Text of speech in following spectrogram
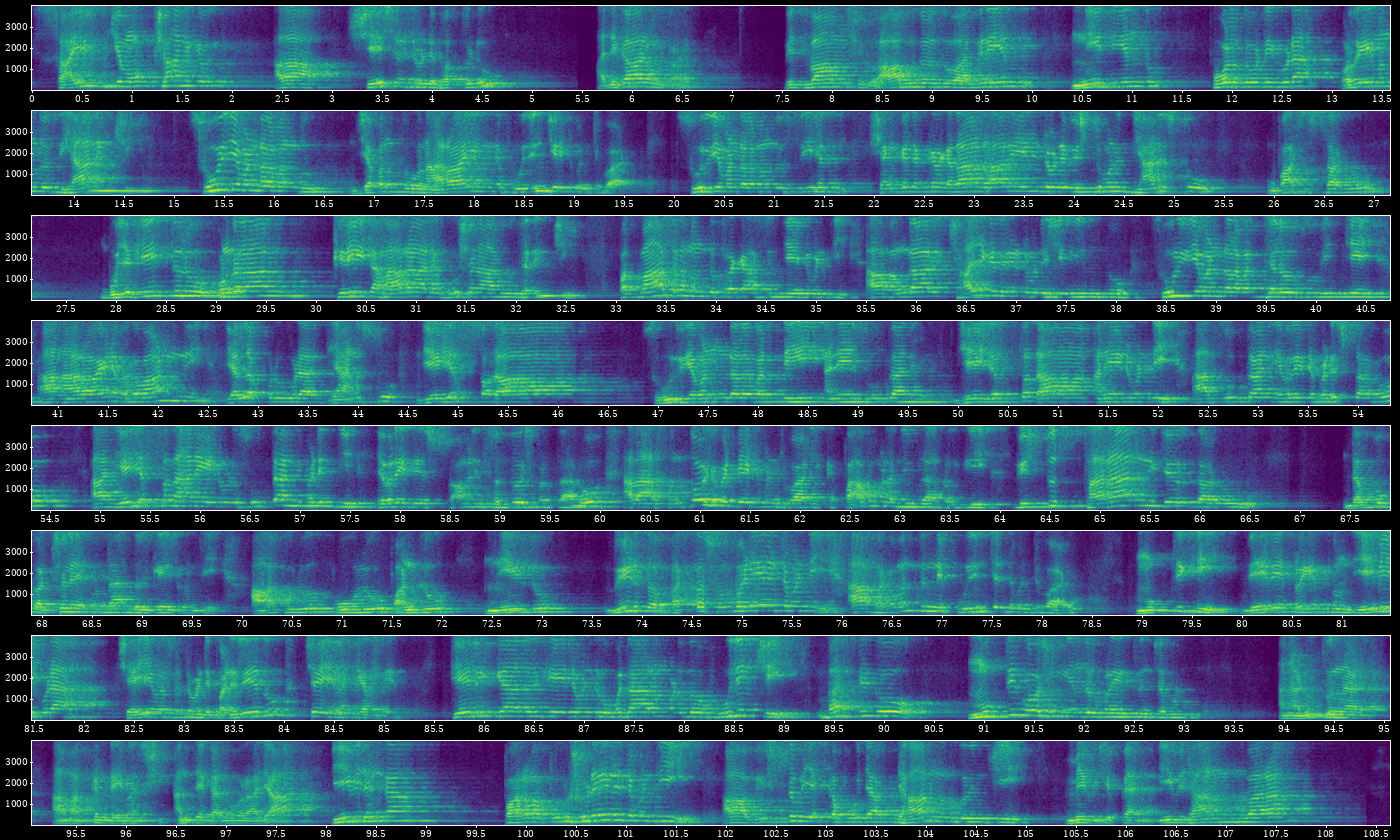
సాయుధ్య మోక్షానికి అలా చేసినటువంటి భక్తుడు అధికారం అవుతాడు విద్వాంసులు ఆహుతులతో అగ్నియందు నీతి నీటి ఎందు పూలతోటి కూడా హృదయమందు ధ్యానించి సూర్యమండలమందు జపంతో నారాయణ్ణి పూజించేటువంటి వాడు. సూర్యమండలమందు శ్రీహరి శంఖచక్ర గదాధారి అయినటువంటి విష్ణువుని ధ్యానిస్తూ ఉపాసిస్తారు. భుజకీర్తులు కుండలాలు కిరీటహారాది భూషణాలు ధరించి పద్మాసనమందు ప్రకాశించేటువంటి ఆ బంగారు ఛాయ కలిగినటువంటి శరీరంతో సూర్యమండల మధ్యలో సూచించే ఆ నారాయణ భగవాన్ ఎల్లప్పుడూ కూడా ధ్యానిస్తూ జయస్వదా సూర్యమండలవర్తి అనే సూక్తాన్ని జేయస్సదా అనేటువంటి ఆ సూక్తాన్ని ఎవరైతే పఠిస్తారో ఆ జేయస్సదా అనేటువంటి సూక్తాన్ని పఠించి ఎవరైతే స్వామిని సంతోషపడతారో అలా సంతోషపెట్టేటువంటి వాడి యొక్క పాపములన్నీ కూడా తొలగి విష్ణు స్థానాన్ని చేరుతాడు. డబ్బు ఖర్చు లేకుండా దొరికేటువంటి ఆకులు పూలు పండ్లు నీళ్ళు వీడితో భక్త సులభడైనటువంటి ఆ భగవంతుణ్ణి పూజించినటువంటి వాడు ముక్తికి వేరే ప్రయత్నం ఏమీ కూడా చేయవలసినటువంటి పని లేదు చేయనక్కర్లేదు. తేలిగ్గా దొరికేటువంటి ఉపచారములతో పూజించి భక్తితో ముక్తి కోసం ఎందుకు ప్రయత్నించరు? అని అడుగుతున్నాడు ఆ మక్కండే మహర్షి. అంతేకాదు ఓ రాజా ఈ విధంగా పరమ పురుషుడైనటువంటి ఆ విష్ణువు యొక్క పూజా విధానం గురించి మీకు చెప్పాను. ఈ విధానం ద్వారా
